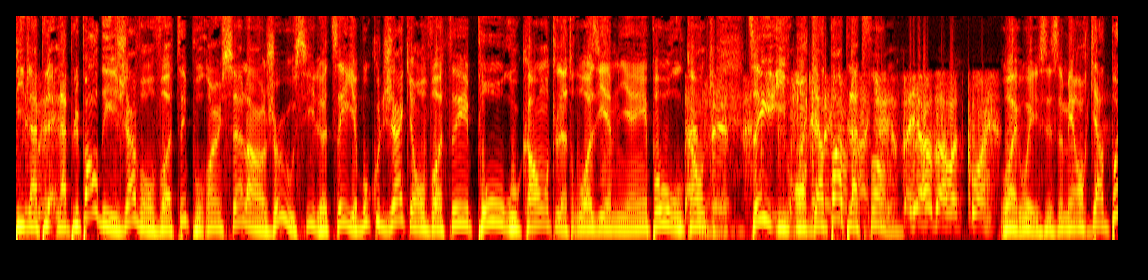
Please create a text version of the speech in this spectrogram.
puis la, plupart des gens vont voter pour un seul enjeu aussi. Il y a beaucoup de gens qui ont voté pour ou contre le troisième lien, pour ou contre. T'sais, on regarde pas la plateforme. D'ailleurs, dans votre coin. Oui, oui, c'est ça. Mais on regarde pas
